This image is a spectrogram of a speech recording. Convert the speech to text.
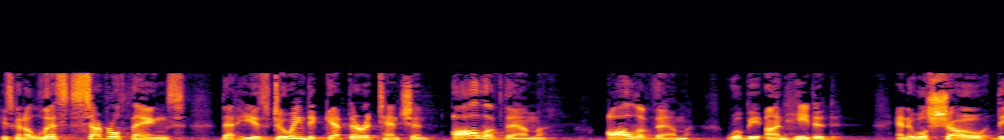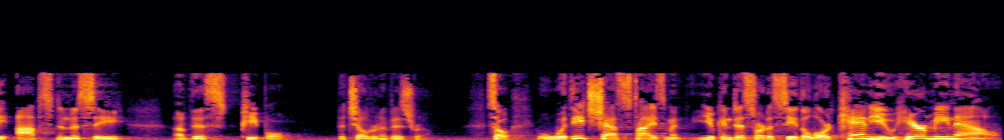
He's going to list several things that he is doing to get their attention. All of them, all of them will be unheeded and it will show the obstinacy of this people, the children of Israel. So with each chastisement, you can just sort of see the Lord. Can you hear me now?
